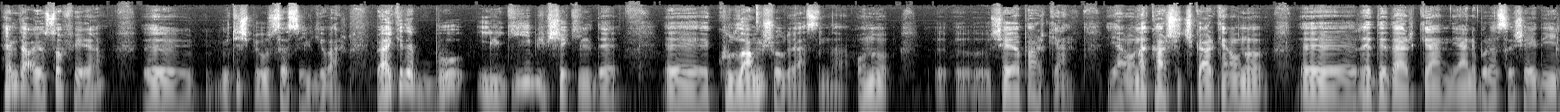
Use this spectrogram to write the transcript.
Hem de Ayasofya'ya e, müthiş bir uluslararası ilgi var. Belki de bu ilgiyi bir şekilde e, kullanmış oluyor aslında. Onu e, e, şey yaparken yani ona karşı çıkarken onu e, reddederken yani burası şey değil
